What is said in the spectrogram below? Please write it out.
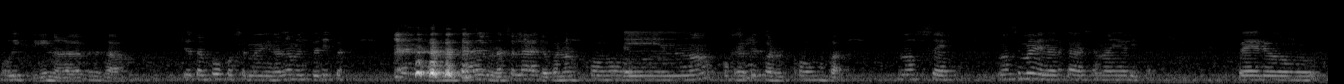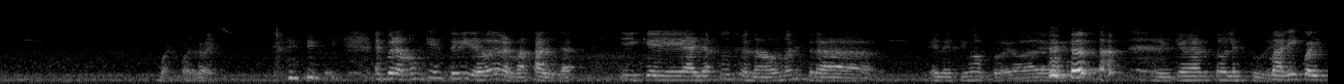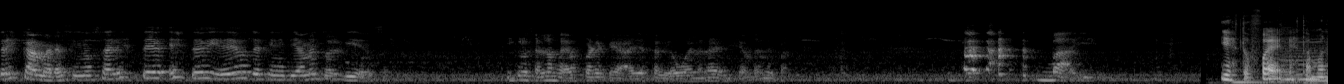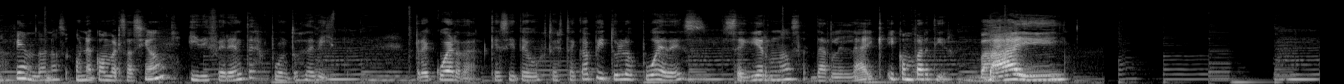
Uy, sí, no lo había pensado. Yo tampoco, se me vino a la mente ahorita. ¿Conoces alguna sola? Yo conozco. Eh, no, o creo sí, que conozco un par. no sé, no se me viene a la cabeza nadie ahorita. Pero Bueno, Bueno. pero eso. Esperamos que este video de verdad salga y que haya funcionado nuestra enésima prueba de. Tienen que ver todo el estudio. Marico, hay tres cámaras. Si no sale este, este video, definitivamente olvídense. Y crucen los dedos para que haya salido buena la edición de mi parte. Así que, bye. Y esto fue Estámonos viéndonos, una conversación Y diferentes puntos de vista. Recuerda que si te gustó este capítulo, puedes seguirnos, darle like y compartir. Bye.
